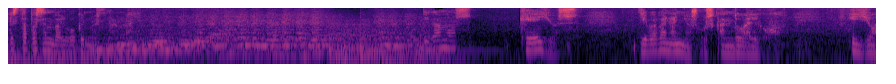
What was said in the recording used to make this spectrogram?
está pasando algo que no es normal. Digamos que ellos llevaban años buscando algo. Y yo,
